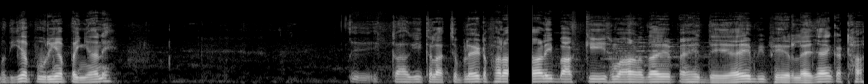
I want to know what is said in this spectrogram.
ਵਧੀਆ ਪੂਰੀਆਂ ਪਈਆਂ ਨੇ। ਤੇ ਇੱਕ ਆ ਗਈ ਕਲੱਚ ਪਲੇਟ ਫਰਾਂ ਵਾਲੀ। ਬਾਕੀ ਸਮਾਨ ਦਾ ਇਹ ਪੈਸੇ ਦੇ ਆਏ ਵੀ ਫੇਰ ਲੈ ਜਾਏ ਇਕੱਠਾ।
